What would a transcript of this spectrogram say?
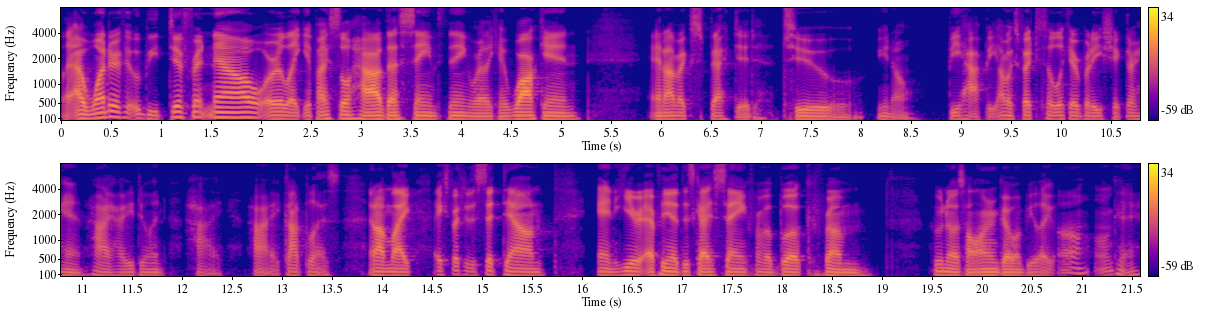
like I wonder if it would be different now or like if I still have that same thing where like I walk in and I'm expected to you know be happy. I'm expected to look everybody, shake their hand, hi, how you doing? Hi, hi, God bless. And I'm like expected to sit down and hear everything that this guy's saying from a book from who knows how long ago and be like, oh, okay,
